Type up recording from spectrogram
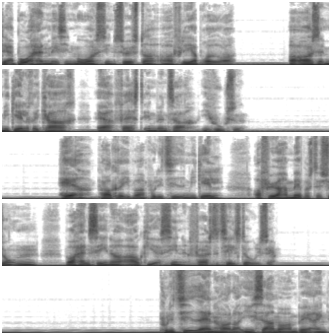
Der bor han med sin mor, sin søster og flere brødre. Og også Miguel Ricard er fast inventar i huset. Her pågriber politiet Miguel og fører ham med på stationen, hvor han senere afgiver sin første tilståelse. Politiet anholder i samme ombæring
